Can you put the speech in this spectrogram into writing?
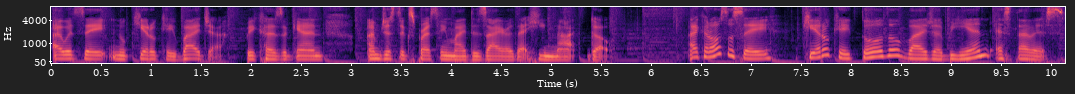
I would say no quiero que vaya because again, I'm just expressing my desire that he not go. I could also say quiero que todo vaya bien esta vez.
